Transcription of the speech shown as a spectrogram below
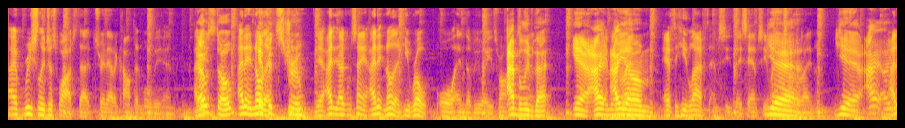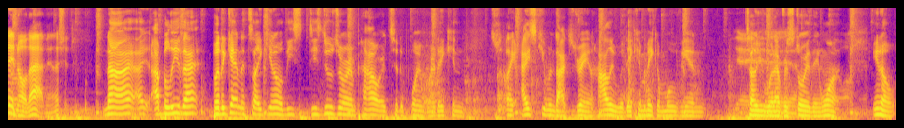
I've recently just watched that Straight Outta Compton movie, and I that was dope. I didn't know that if that it's true. Yeah, I, like I'm saying I didn't know that he wrote all NWA's wrong. I believe that. Yeah, I I um After he left, MC they say MC. Yeah. Yeah. Writing them. yeah I I, I didn't um, know that, man. That should Nah, I, I I believe that, but again, it's like you know these these dudes are empowered to the point where they can, like Ice Cube and Dr. Dre in Hollywood, they can make a movie and Yeah, tell yeah, you whatever yeah. story they want. You know,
